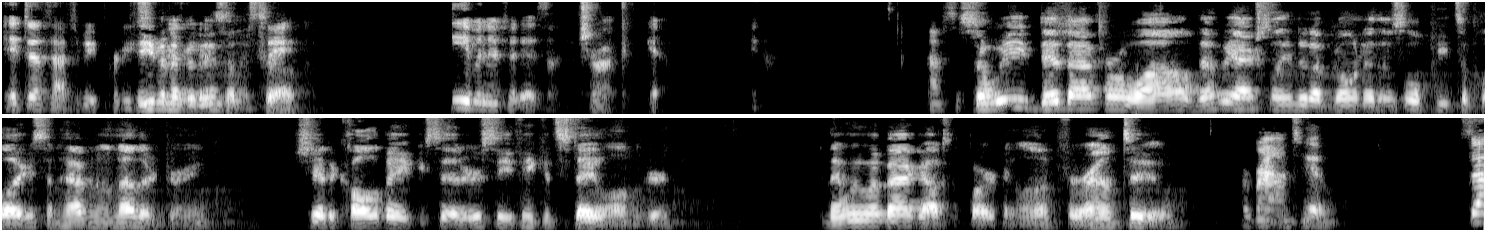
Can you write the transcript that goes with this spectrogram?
it does have to be pretty. even if it isn't a truck. Even if it isn't a truck, yeah, yeah, absolutely. So we did that for a while. Then we actually ended up going to this little pizza place and having another drink. She had to call the babysitter, see if he could stay longer. And then we went back out to the parking lot for round two. For round two. So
